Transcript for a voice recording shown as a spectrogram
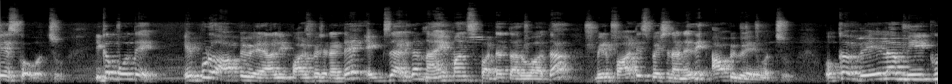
చేసుకోవచ్చు. ఇకపోతే ఎప్పుడు ఆపివేయాలి పార్టిసిపేషన్ అంటే ఎగ్జాక్ట్గా నైన్ మంత్స్ పడ్డ తర్వాత మీరు పార్టిసిపేషన్ అనేది ఆపివేయవచ్చు. ఒకవేళ మీకు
